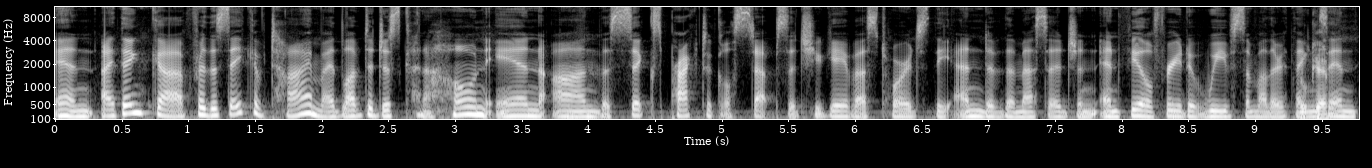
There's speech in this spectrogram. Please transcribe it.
And I think uh, for the sake of time, I'd love to just kind of hone in on the six practical steps that you gave us towards the end of the message, and, and feel free to weave some other things Okay. in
